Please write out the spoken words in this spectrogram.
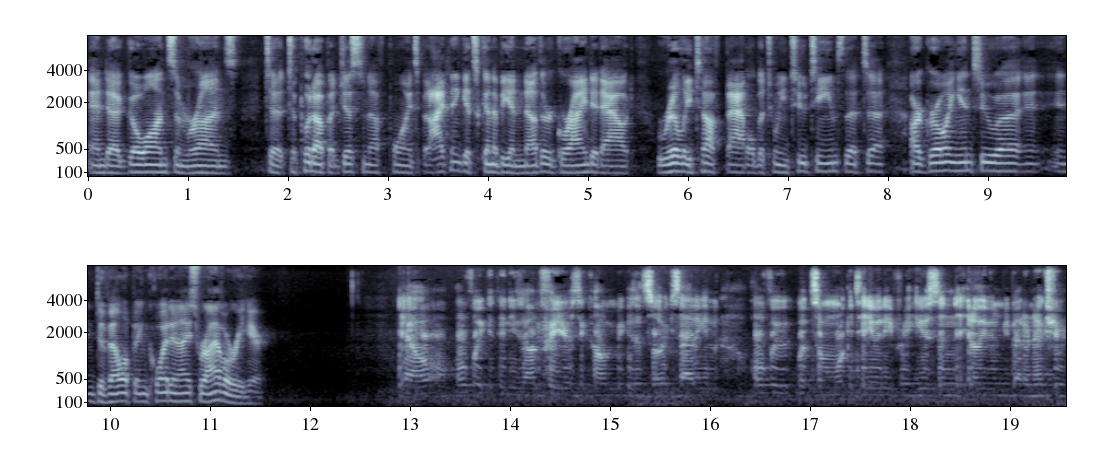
and uh, go on some runs to, to put up just enough points. But I think it's going to be another grinded out, really tough battle between two teams that uh, are growing into uh, in developing quite a nice rivalry here. Yeah, hopefully it continues on for years to come because it's so exciting, and hopefully with some more continuity for Houston, it'll even be better next year.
